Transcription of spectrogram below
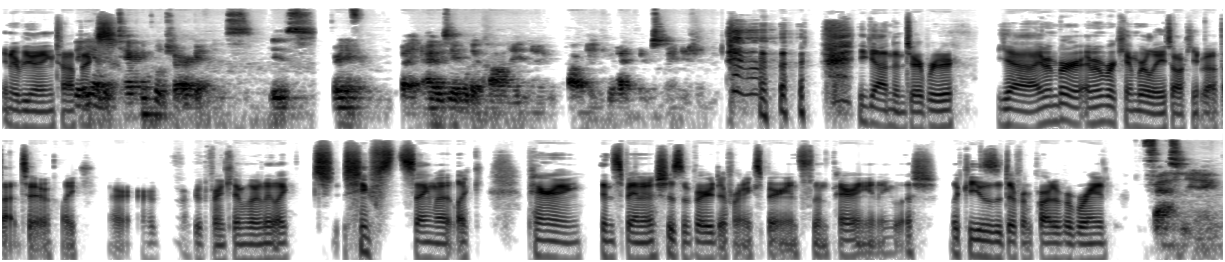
interviewing topics. But yeah, the technical jargon is, is very different. But I was able to call in a colleague who had Spanish. you got an interpreter. Yeah, I remember. I remember Kimberly talking about that too. Like our, our, our good friend Kimberly, like she, she was saying that like pairing in Spanish is a very different experience than pairing in English. Like he uses a different part of her brain. Fascinating.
